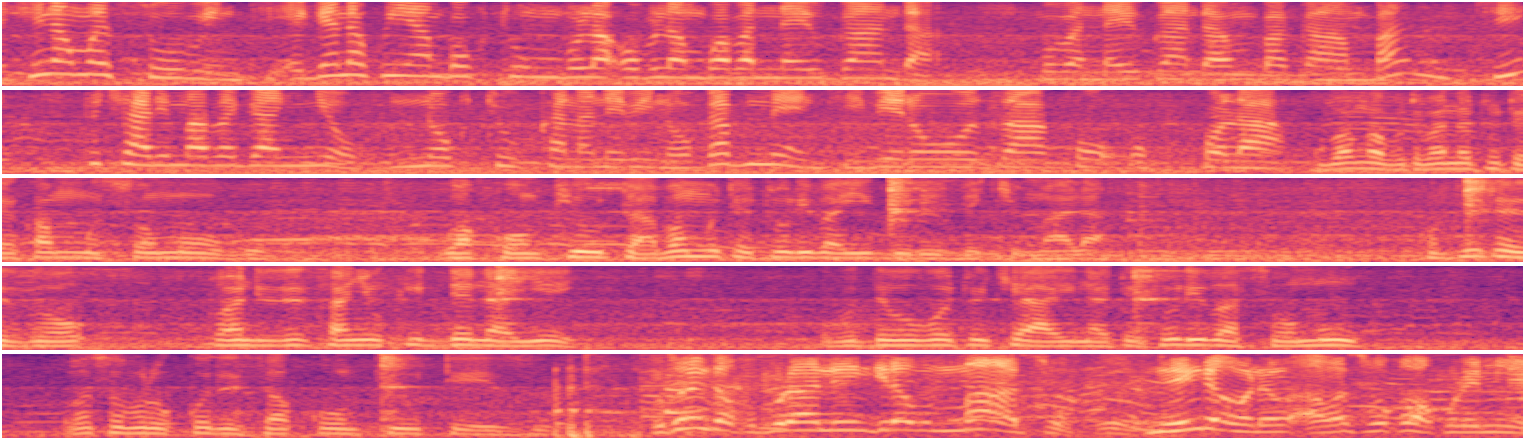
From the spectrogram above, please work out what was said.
ekirinamu essuubi nti egenda kuyamba okutumbula obulamu bwa bannayuganda bwe bannayuganda amu bagamba nti tukyali mabega nnyo n'okutuukana ne bino gavumenti byerowoozaako okukola. Kubanga bwe tebanatuteeka mu musomo ogwo gwa kompyuta abamu tetuli bayigirize kimala. Kompyuta ezo twandizisanyukidde naye obuzibu bwe tukyalina tetuli basomu basobola okukozesa kompyuta ezo. Toyinza kupulaningira mu maaso naye nga wano abasooka wakulemye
